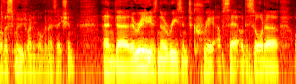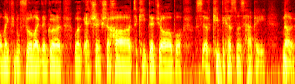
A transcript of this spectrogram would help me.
of a smooth running organization. And uh, there really is no reason to create upset or disorder or make people feel like they've got to work extra, extra hard to keep their job or keep the customers happy. No,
